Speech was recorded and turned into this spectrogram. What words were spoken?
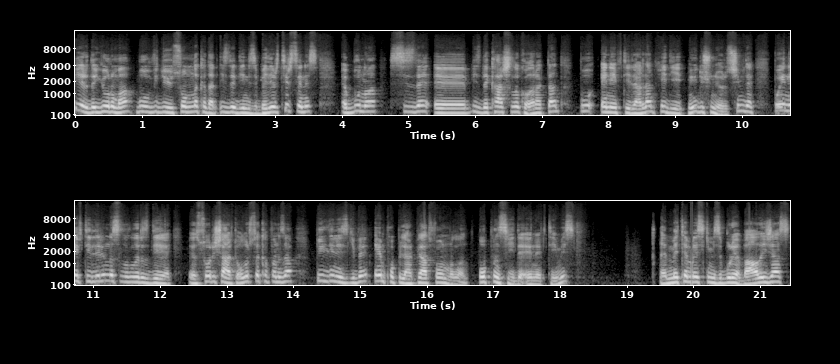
bir de yoruma bu videoyu sonuna kadar izlediğinizi belirtirseniz e, buna sizde e, biz de karşılık olaraktan bu NFT'lerden hediye etmeyi düşünüyoruz. Şimdi bu NFT'leri nasıl alırız diye e, soru işareti olursa kafanıza bildiğiniz gibi en popüler platform olan OpenSea'de NFT'miz. E, MetaMask'imizi buraya bağlayacağız.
